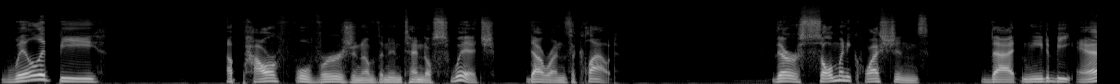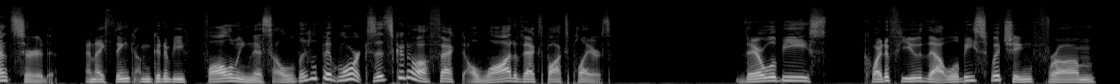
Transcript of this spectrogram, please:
Will it be a powerful version of the Nintendo Switch that runs the cloud? there are so many questions that need to be answered. And I think I'm going to be following this a little bit more because it's going to affect a lot of Xbox players. There will be quite a few that will be switching from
